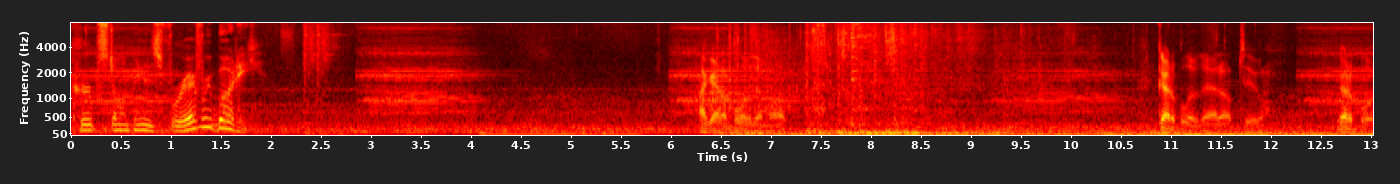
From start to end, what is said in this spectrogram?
Curb stomping is for everybody. I gotta blow them up. Gotta blow that up too. Gotta blow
